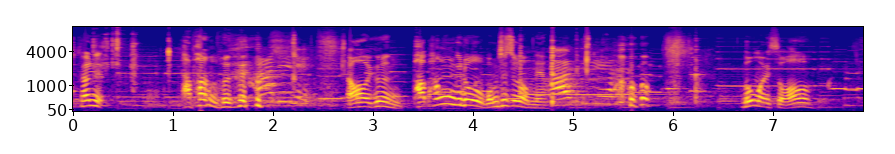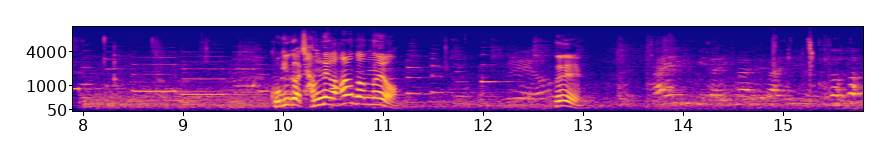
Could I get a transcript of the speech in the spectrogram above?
사장님 밥 하나 더 주세요. 아 네네. 아 이건 밥 한 공기로 멈출 수가 없네요. 아 그래요? 너무 맛있어. 아우. 고기가 잡내가 하나도 안 나요. 그래요? 네. 다행입니다. 입맛에 맞으셔서.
